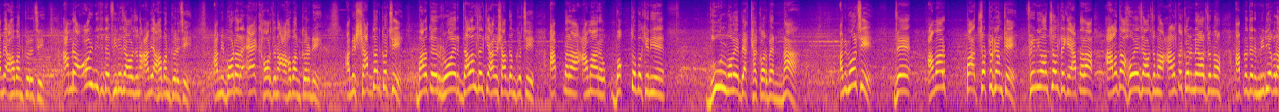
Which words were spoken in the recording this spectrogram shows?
আমি আহ্বান করেছি। আমরা ওই নীতিতে ফিরে যাওয়ার জন্য আমি আহ্বান করেছি। আমি বর্ডার এক হওয়ার জন্য আহ্বান করিনি। আমি সাবধান করছি। ভারতের রয়ের দালালদেরকে আমি সাবধান করছি। আপনারা আমার বক্তব্যকে নিয়ে ভুলভাবে ব্যাখ্যা করবেন না। আমি বলছি যে আমার চট্টগ্রামকে, ফেনী অঞ্চল থেকে আপনারা আলাদা হয়ে যাওয়ার জন্য, আলাদা করে নেওয়ার জন্য আপনাদের মিডিয়াগুলো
